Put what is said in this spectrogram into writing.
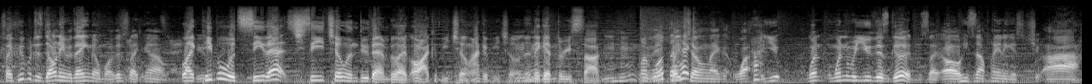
it's like people just don't even think no more. They're just like, no. like people would see that, see chillin' do that, and be like, "Oh, I could be chilling. I could be chilling." Then they get three stock. Mm-hmm. Like, what the heck? Chillin, like, what, you when when were you this good? It's like, oh, he's not playing against Chu. Ah,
